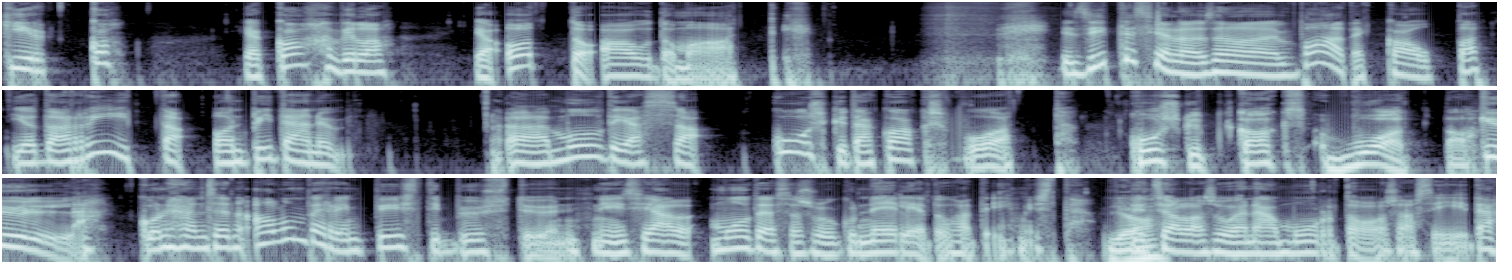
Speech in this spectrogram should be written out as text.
kirkko ja kahvila ja ottoautomaatti. Ja sitten siellä on sellainen vaatekauppa, jota Riitta on pitänyt ää, Multiassa 62 vuotta. 62 vuotta. Kyllä. Kun hän sen alun perin pisti pystyyn, niin siellä Multiassa asuu kuin 4000 ihmistä. Joo. Nyt siellä asuu enää murto-osa siitä.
